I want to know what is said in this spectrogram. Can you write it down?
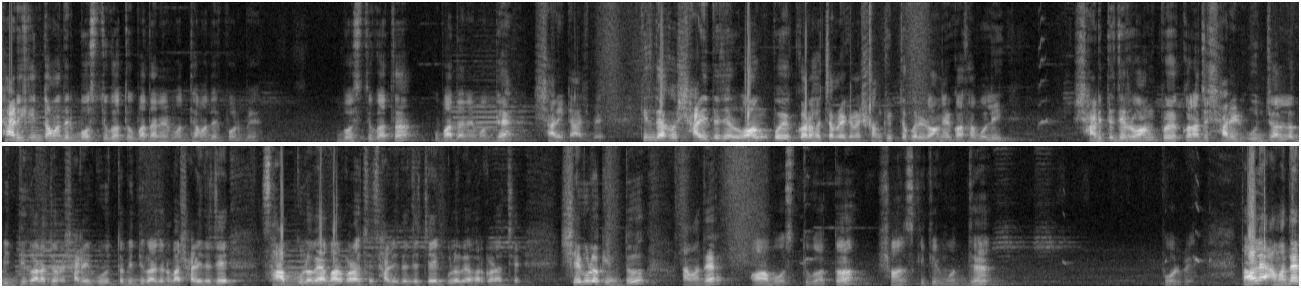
শাড়ি কিন্তু আমাদের বস্তুগত উপাদানের মধ্যে আমাদের পড়বে। বস্তুগত উপাদানের মধ্যে শাড়িটা আসবে। কিন্তু দেখো, শাড়িতে যে রং প্রয়োগ করা হচ্ছে, আমরা এখানে সংক্ষিপ্ত করে রঙের কথা বলি। শাড়িতে যে রং প্রয়োগ করা হচ্ছে, শাড়ির উজ্জ্বল্য বৃদ্ধি করার জন্য, শাড়ির গুরুত্ব বৃদ্ধি করার জন্য, বা শাড়িতে যে সাপগুলো ব্যবহার করা হচ্ছে, শাড়িতে যে চেকগুলো ব্যবহার করা হচ্ছে, সেগুলো কিন্তু আমাদের অবস্তুগত সংস্কৃতির মধ্যে পড়বে। তাহলে আমাদের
